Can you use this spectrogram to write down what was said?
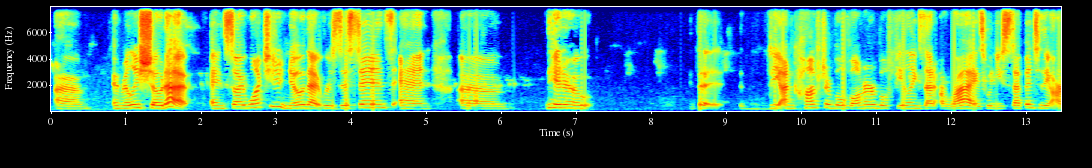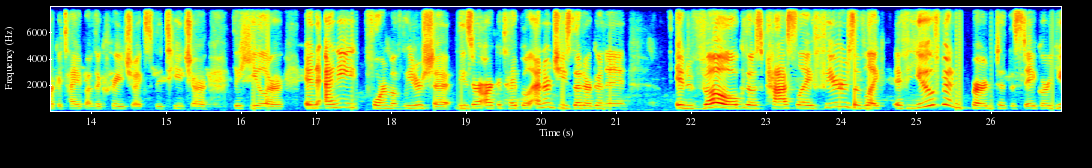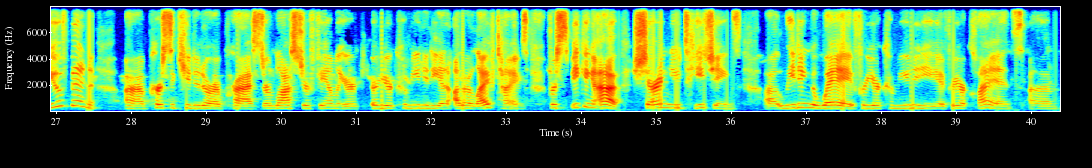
um, and really showed up. And so I want you to know that resistance and, um, you know, the the uncomfortable, vulnerable feelings that arise when you step into the archetype of the creatrix, the teacher, the healer, in any form of leadership. These are archetypal energies that are going to invoke those past life fears of like, if you've been burnt at the stake or you've been uh, persecuted or oppressed or lost your family or, or your community in other lifetimes for speaking up sharing new teachings uh, leading the way for your community for your clients um,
